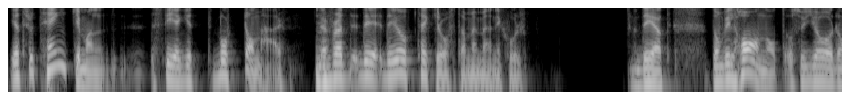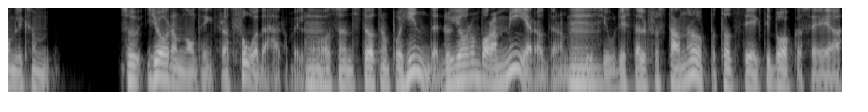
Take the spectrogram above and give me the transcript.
jag tror, tänker man steget bortom här. Mm. Därför att det, det jag upptäcker ofta med människor, det är att de vill ha något och så gör de liksom så gör de någonting för att få det här de vill ha Mm. och sen stöter de på hinder. Då gör de bara mer av det de precis Mm. gjorde istället för att stanna upp och ta ett steg tillbaka och säga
